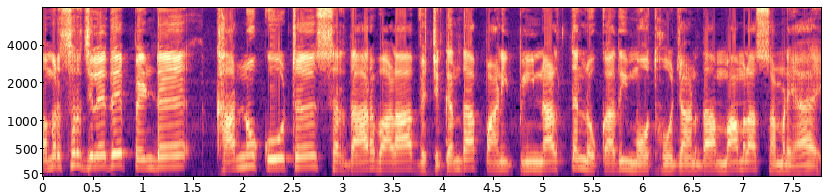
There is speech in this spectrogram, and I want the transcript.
ਅੰਮ੍ਰਿਤਸਰ ਜ਼ਿਲ੍ਹੇ ਦੇ ਪਿੰਡ ਖਾਨੋਕੋਟ ਸਰਦਾਰਵਾਲਾ ਵਿੱਚ ਗੰਦਾ ਪਾਣੀ ਪੀਣ ਨਾਲ ਤਿੰਨ ਲੋਕਾਂ ਦੀ ਮੌਤ ਹੋ ਜਾਣ ਦਾ ਮਾਮਲਾ ਸਾਹਮਣੇ ਆਇਆ ਹੈ।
